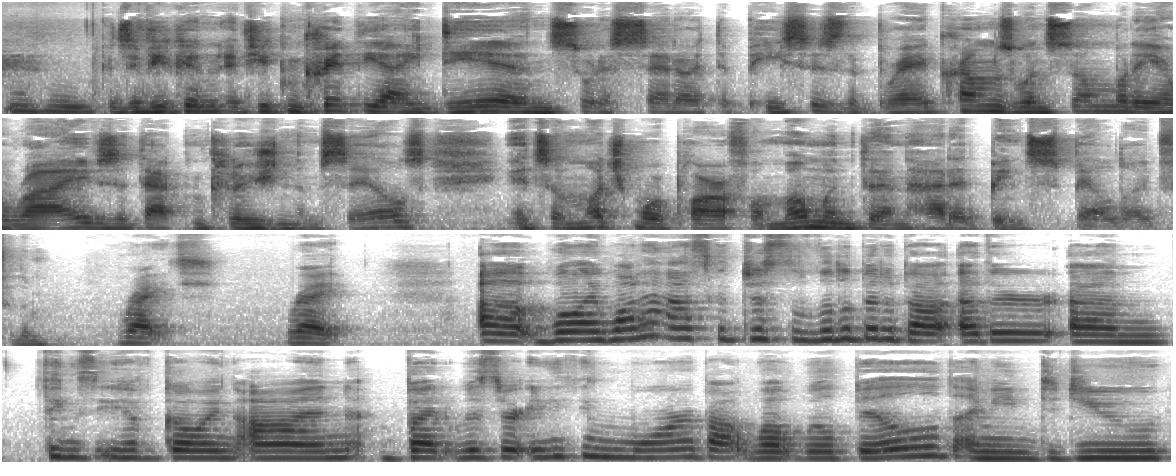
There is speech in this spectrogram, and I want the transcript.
-hmm, mm -hmm. if you can if you can create the idea and sort of set out the pieces, the breadcrumbs, when somebody arrives at that conclusion themselves, it's a much more powerful moment than had it been spelled out for them. Right, right. Uh, well, I want to ask just a little bit about other um, things that you have going on, but was there anything more about what we'll build? I mean, did you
